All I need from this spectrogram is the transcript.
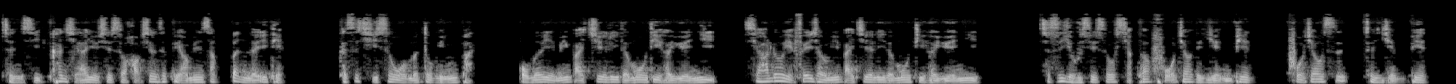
珍惜。看起来有些时候好像是表面上笨了一点，可是其实我们都明白，我们也明白借力的目的和原意，加洛也非常明白借力的目的和原意。只是有些时候想到佛教的演变，佛教史的演变，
